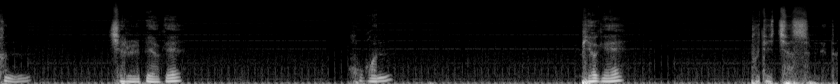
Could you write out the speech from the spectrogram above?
큰 절벽에 혹은 벽에 부딪혔습니다.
